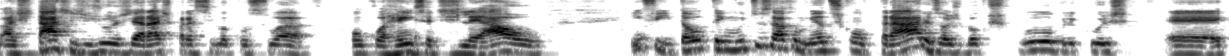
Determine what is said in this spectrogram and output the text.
as taxas de juros gerais para cima com sua concorrência desleal. Enfim, então tem muitos argumentos contrários aos bancos públicos, é,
